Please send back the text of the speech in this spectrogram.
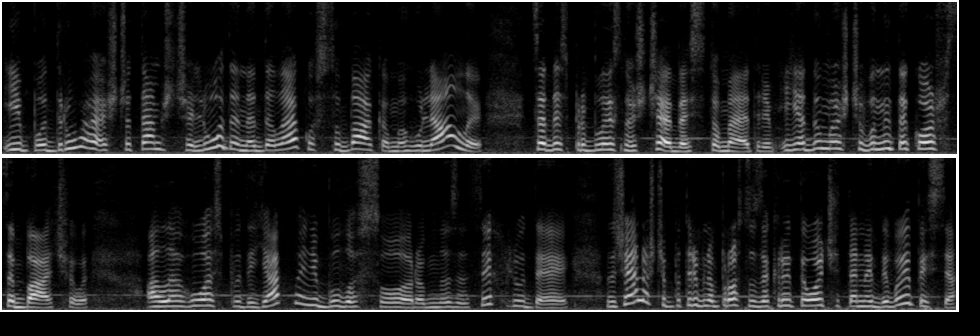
І по-друге, що там ще люди недалеко з собаками гуляли. Це десь приблизно ще десь 100 метрів. І я думаю, що вони також все бачили. Але господи, як мені було соромно за цих людей. Звичайно, що потрібно просто закрити очі та не дивитися,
